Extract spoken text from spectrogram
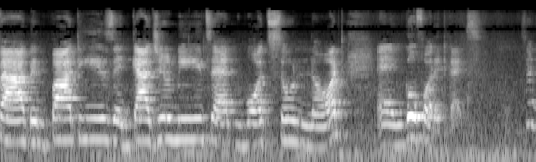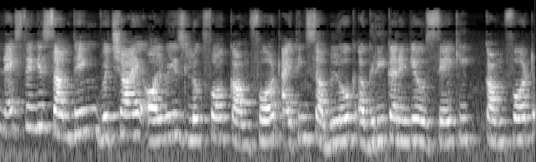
fab in parties in casual meets and what so not and go for it guys so next thing is something which I always look for comfort I think सब लोग अग्री करेंगे उससे कि comfort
